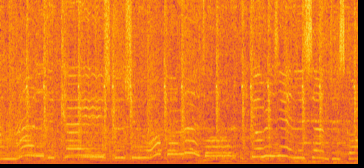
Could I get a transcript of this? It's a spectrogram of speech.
I'm out of the cage cause you opened the door. You're as innocent as God.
